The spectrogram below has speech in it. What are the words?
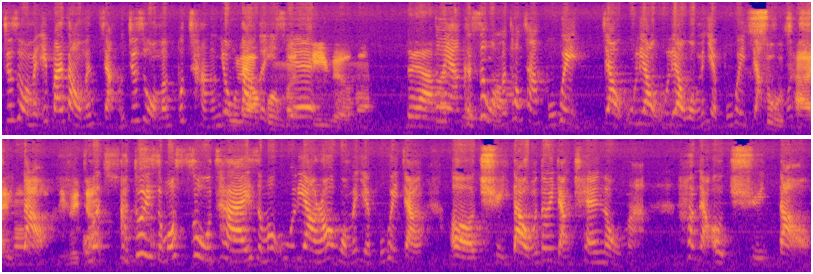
就是我们一般上我们讲，就是我们不常用到的一些。对啊。对呀、啊，可是我们通常不会叫物料物料，我们也不会讲什么渠道。我们啊，对，什么素材，什么物料，然后我们也不会讲呃渠道，我们都会讲 channel 嘛。他们讲哦渠道。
